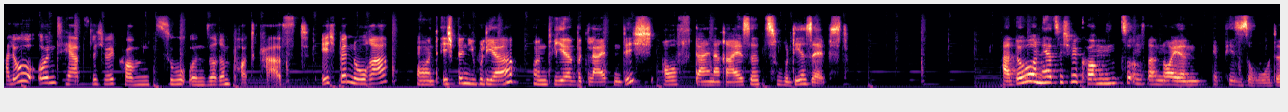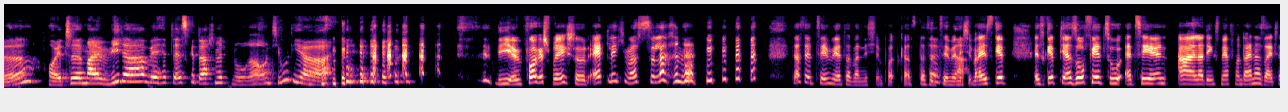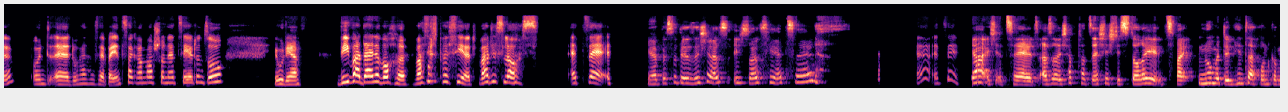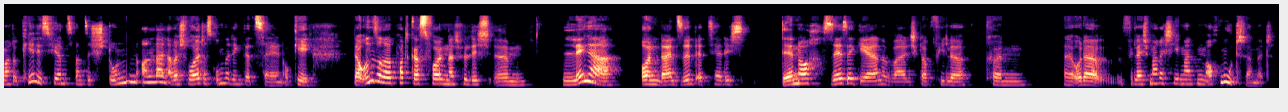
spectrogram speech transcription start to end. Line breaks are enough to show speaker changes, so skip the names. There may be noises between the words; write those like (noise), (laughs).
Hallo und herzlich willkommen zu unserem Podcast. Ich bin Nora.
Und ich bin Julia und wir begleiten dich auf deiner Reise zu dir selbst. Hallo und herzlich willkommen zu unserer neuen Episode. Heute mal wieder, wer hätte es gedacht, mit Nora und Julia. (laughs)
Die im Vorgespräch schon etlich was zu lachen hatten. (laughs) Das erzählen wir jetzt aber nicht im Podcast. Das erzählen wir ja. nicht, weil es gibt, es gibt ja so viel zu erzählen, allerdings mehr von deiner Seite. Und äh, du hast es ja bei Instagram auch schon erzählt und so. Julia, wie war deine Woche? Was ist passiert? Was ist los? Erzähl.
Ja, bist du dir sicher, ich soll es hier erzählen?
Ja, erzähl.
Ja, ich erzähl's. Also ich habe tatsächlich die Story zwar nur mit dem Hintergrund gemacht, okay, die ist 24 Stunden online, aber ich wollte es unbedingt erzählen. Okay, da unsere Podcast-Folgen natürlich ähm, länger online sind, erzähle ich dennoch sehr, sehr gerne, weil ich glaube, viele können äh, oder vielleicht mache ich jemandem auch Mut damit.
